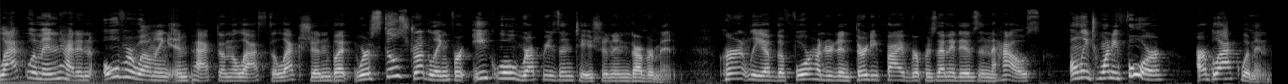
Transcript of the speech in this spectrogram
Black women had an overwhelming impact on the last election, but we're still struggling for equal representation in government. Currently, of the 435 representatives in the House, only 24 are black women,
